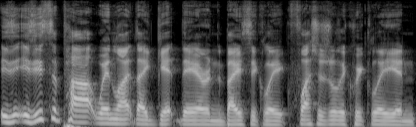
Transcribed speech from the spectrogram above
is, is this the part when like they get there and basically it flashes really quickly and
